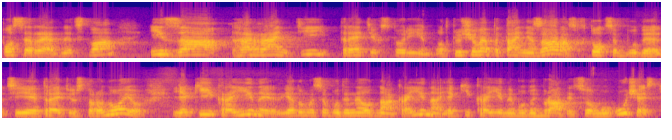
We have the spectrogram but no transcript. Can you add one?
посередництва і за гарантій третіх сторін. От ключове питання зараз: хто це буде цією третьою стороною, які країни, я думаю, це буде не одна країна, які країни будуть брати в цьому участь,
